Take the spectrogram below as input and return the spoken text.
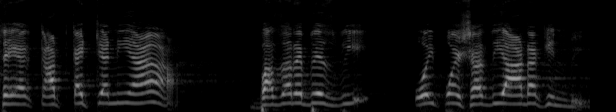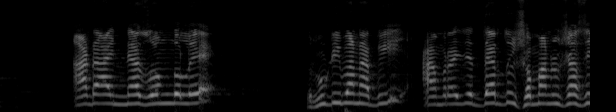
থেকে কাঠ কাইটা নিয়া বাজারে বেচবি, ওই পয়সা দিয়ে আডা কিনবি। আডা আইনা জঙ্গলে রুটি বানাবি আমরা যে দেড় দুইশো মানুষ আছি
